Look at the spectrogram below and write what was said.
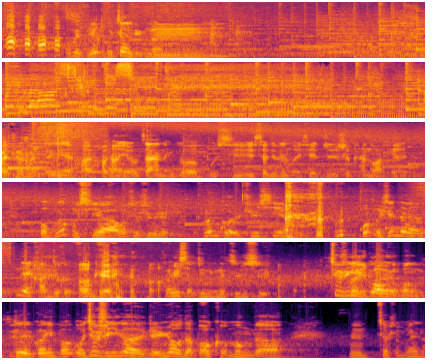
都被蝙蝠占领了。嗯，哎，听说你最近好好像也有在那个补习小精灵的一些知识，看动画片什么的。我不用补习啊，我只是温故而知新。我本身的内涵就很丰富 OK 关于小精灵的知识，就是关于一个宝可梦的知识对关于宝，我就是一个人肉的宝可梦的，嗯，叫什么来着？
